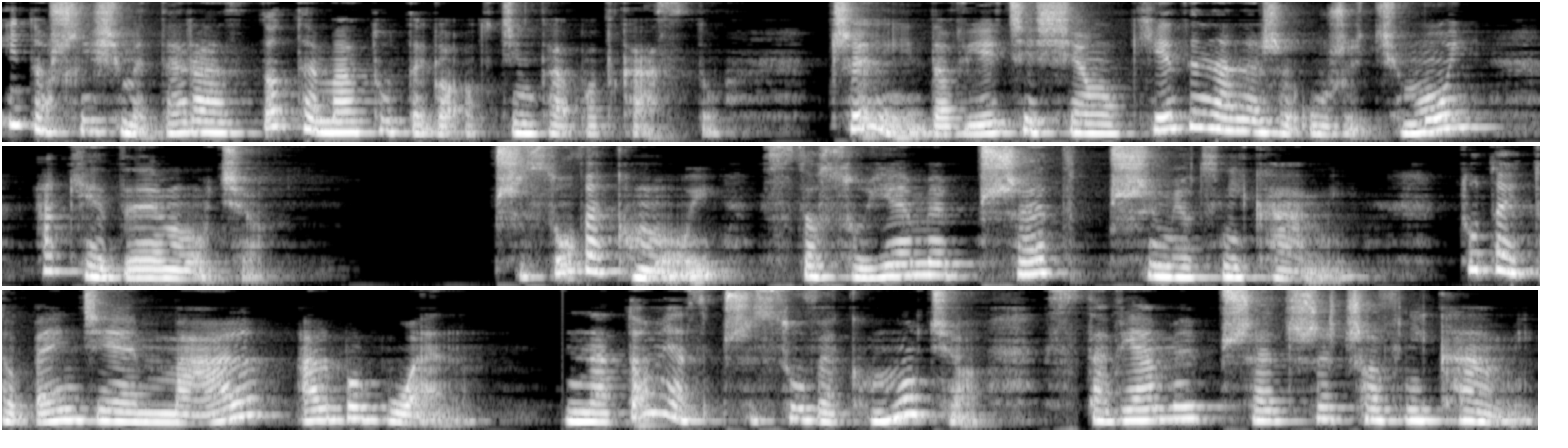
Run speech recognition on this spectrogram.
I doszliśmy teraz do tematu tego odcinka podcastu, czyli dowiecie się, kiedy należy użyć mój, a kiedy mucio. Przysłówek mój stosujemy przed przymiotnikami. Tutaj to będzie mal albo błen. Natomiast przysłówek mucio stawiamy przed rzeczownikami.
